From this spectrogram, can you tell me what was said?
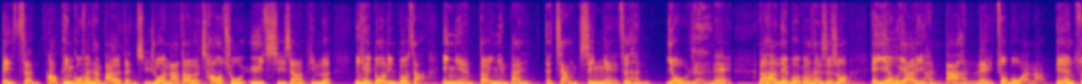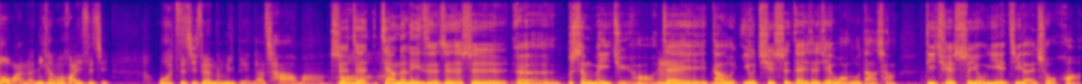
倍增。好，评估分成八个等级，如果拿到了超出预期这样的评论，你可以多领多少？一年到一年半的奖金，诶，这很诱人诶。然后还有内部的工程师说，诶，业务压力很大很累，做不完了，别人做完了，你可能会怀疑自己。我自己真的能力比人家差吗？是这这样的例子真的是呃不胜枚举哈，在大陆，尤其是在这些网络大厂，的确是用业绩来说话，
